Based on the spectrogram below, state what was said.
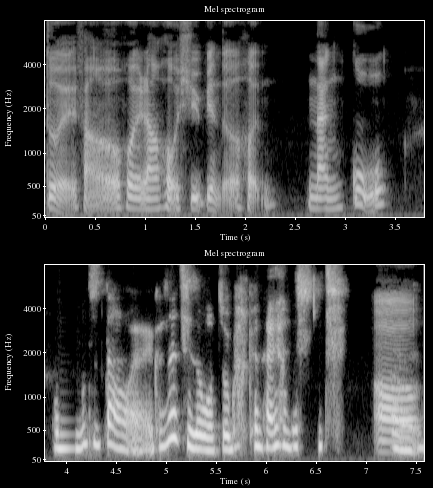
对，反而会让后续变得很难过。我不知道哎，可是其实我做过 跟他一样的事情。哦，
